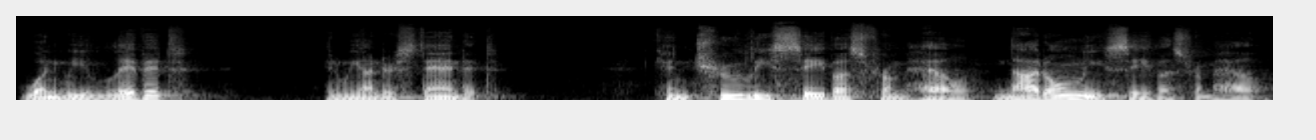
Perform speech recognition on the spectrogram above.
when we live it and we understand it can truly save us from hell. Not only save us from hell,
